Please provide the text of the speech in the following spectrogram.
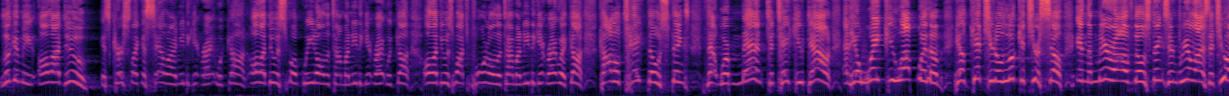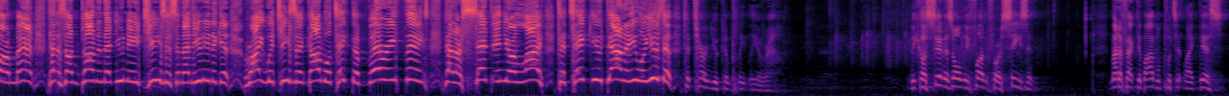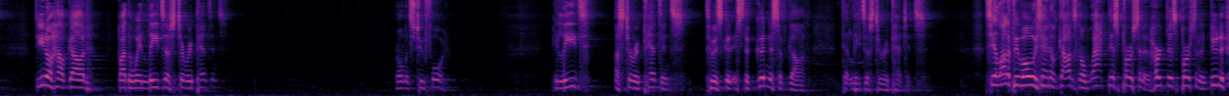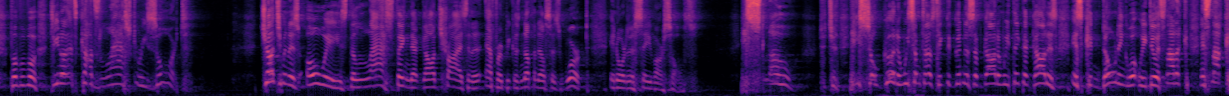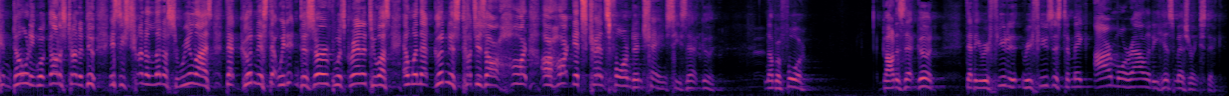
Look at me. All I do is curse like a sailor. I need to get right with God. All I do is smoke weed all the time. I need to get right with God. All I do is watch porn all the time. I need to get right with God. God will take those things that were meant to take you down and He'll wake you up with them. He'll get you to look at yourself in the mirror of those things and realize that you are a man that is undone and that you need Jesus and that you need to get right with Jesus. And God will take the very things that are sent in your life to take you down and He will use them to turn you completely around. Because sin is only fun for a season. Matter of fact, the Bible puts it like this Do you know how God, by the way, leads us to repentance? Romans 2 4. He leads us to repentance through his good. It's the goodness of God that leads us to repentance. See, a lot of people always say, "Oh, God is going to whack this person and hurt this person and do this." Blah, blah, blah. Do you know that's God's last resort? Judgment is always the last thing that God tries in an effort because nothing else has worked in order to save our souls. He's slow. He's so good, and we sometimes take the goodness of God and we think that God is, is condoning what we do. It's not, a, it's not condoning. What God is trying to do is He's trying to let us realize that goodness that we didn't deserve was granted to us. And when that goodness touches our heart, our heart gets transformed and changed. He's that good. Number four, God is that good that he refuted, refuses to make our morality his measuring stick.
